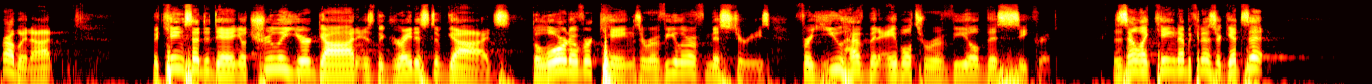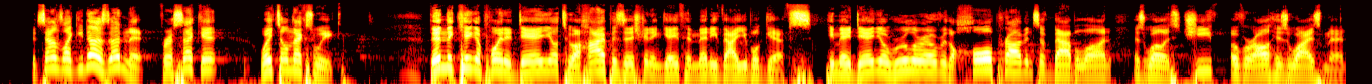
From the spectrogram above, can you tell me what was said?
Probably not. The king said to Daniel, Truly your God is the greatest of gods, the Lord over kings, a revealer of mysteries, for you have been able to reveal this secret. Does it sound like King Nebuchadnezzar gets it? It sounds like he does, doesn't it? For a second. Wait till next week. Then the king appointed Daniel to a high position and gave him many valuable gifts. He made Daniel ruler over the whole province of Babylon, as well as chief over all his wise men.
